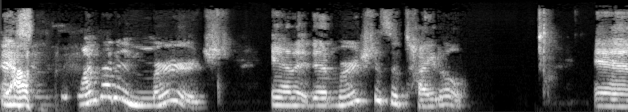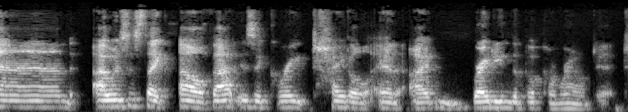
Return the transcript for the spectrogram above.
and yeah. so one that emerged and it emerged as a title. And i was just like oh that is a great title and i'm writing the book around it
